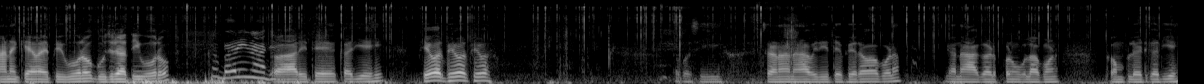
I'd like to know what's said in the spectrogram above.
આને કહેવાય ભાઈ ઓરો ગુજરાતી ઓરો. તો આ રીતે કરીએ ફેવર ફેવર ફેવર. તો પછી ચણાને આવી રીતે ફેરવવા પડે. અને આગળ પણ ઓલા પણ કમ્પ્લીટ કરીએ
